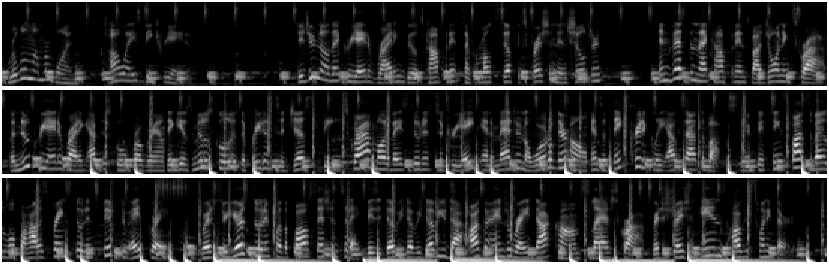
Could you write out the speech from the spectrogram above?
Rule number one always be creative. Did you know that creative writing builds confidence and promotes self expression in children? Invest in that confidence by joining Scribe, a new creative writing after school program that gives middle schoolers the freedom to just be. Scribe motivates students to create and imagine a world of their own and to think critically outside the box. There are 15 spots available for Holly Springs students 5th through 8th grade. Register your student for the fall session today. Visit www.authorangelray.com slash scribe. Registration ends August 23rd.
